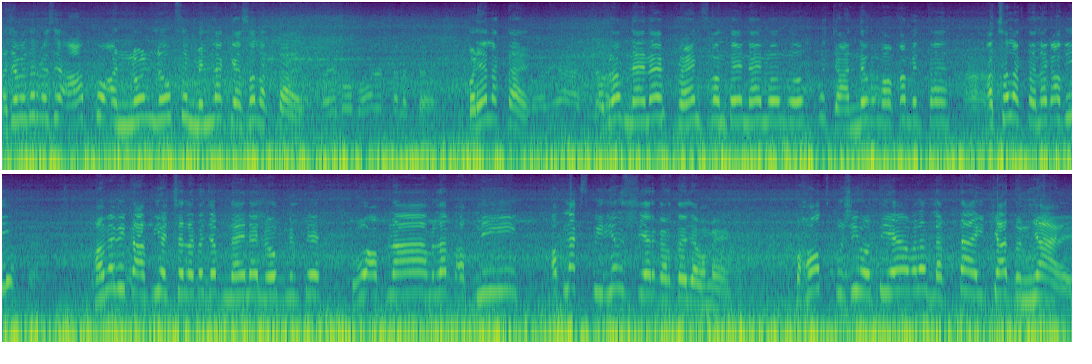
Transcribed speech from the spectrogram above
अच्छा ब्रदर वैसे आपको अननोन लोग से मिलना कैसा लगता है? मेरे को बहुत अच्छा लगता है। बढ़िया लगता है? मतलब नए नए फ्रेंड्स बनते हैं नए नए लोगों को जानने को मौका मिलता है। अच्छा लगता है ना काफ़ी? हमें भी काफ़ी अच्छा लगता है जब नए नए लोग मिलते हैं वो अपना मतलब अपनी अपना एक्सपीरियंस शेयर करते हैं जब हमें। बहुत खुशी होती है मतलब लगता है कि क्या दुनिया है।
